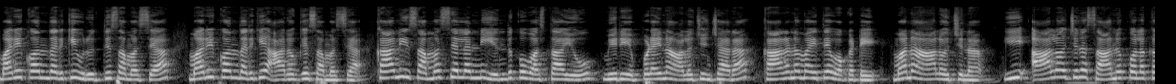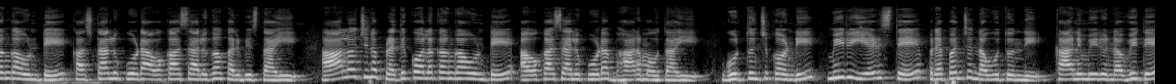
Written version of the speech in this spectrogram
మరికొందరికి వృత్తి సమస్య మరికొందరికి ఆరోగ్య సమస్య. కానీ సమస్యలన్నీ ఎందుకు వస్తాయో మీరు ఎప్పుడైనా ఆలోచించారా? కారణమైతే ఒకటే మన ఆలోచన. ఈ ఆలోచన సానుకూలకంగా ఉంటే కష్టాలు కూడా అవకాశాలుగా కనిపిస్తాయి. ఆలోచన ప్రతికూలకంగా ఉంటే అవకాశాలు కూడా భారం అవుతాయి గుర్తుంచుకోండి మీరు ఏడిస్తే ప్రపంచం నవ్వుతుంది. కానీ మీరు నవ్వితే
